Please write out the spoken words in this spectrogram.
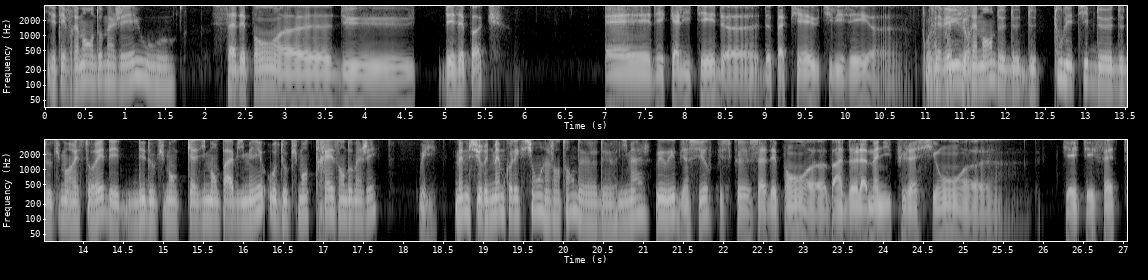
ils étaient vraiment endommagés ou? Ça dépend euh, du, des époques et des qualités de, de papier utilisés. Euh, Vous avez eu vraiment de, de, de, tous les types de, documents restaurés, des, des, documents quasiment pas abîmés aux documents très endommagés? Oui. Même sur une même collection, hein, j'entends, d'images? Oui, oui, bien sûr, puisque ça dépend euh, ben, de la manipulation qui a été faite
